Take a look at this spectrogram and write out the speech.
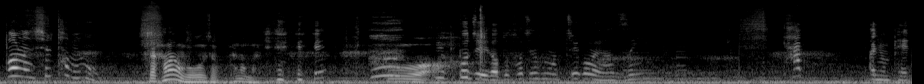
오빠는 싫다며. 그냥 하나 먹자고 하나만. 우와. 예쁘지? 나도 사진 하나 찍어야지. 팥 아니면 백.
